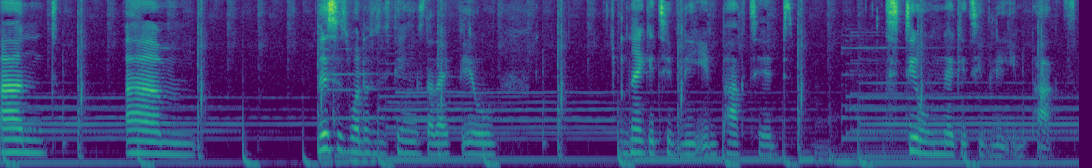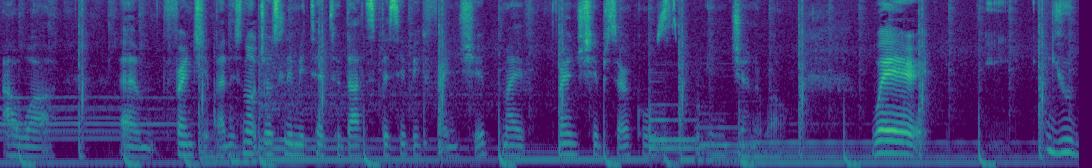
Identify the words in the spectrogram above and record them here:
And um, this is one of the things that I feel negatively impacted still negatively impacts our um, friendship and it's not just limited to that specific friendship my friendship circles in general where you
